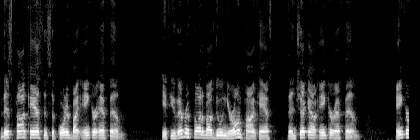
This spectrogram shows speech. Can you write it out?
This podcast is supported by Anchor FM. If you've ever thought about doing your own podcast, then check out Anchor FM. Anchor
